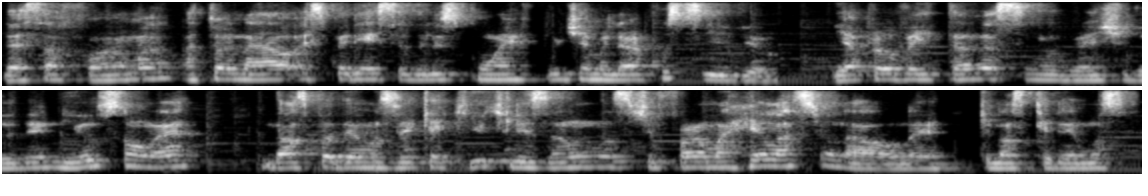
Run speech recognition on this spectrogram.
Dessa forma, a tornar a experiência deles com o iFood a melhor possível. E aproveitando assim o gancho do Denilson, né? Nós podemos ver que aqui utilizamos de forma relacional, né? Que nós queremos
